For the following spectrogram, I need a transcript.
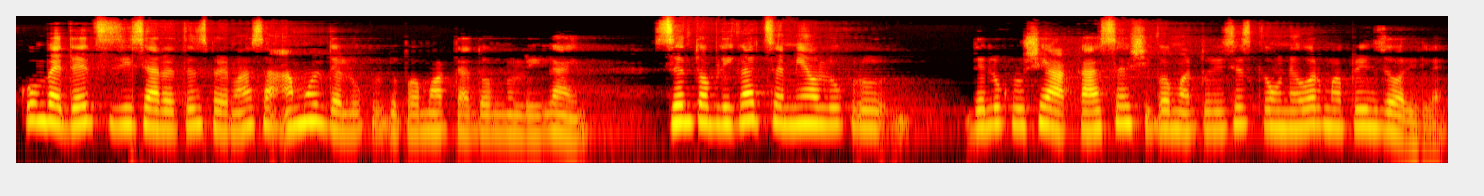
Cum vedeți, zise arătând spre masă, am mult de lucru după moartea domnului Line. Sunt obligat să-mi iau lucru, de lucru și acasă și vă mărturisesc că uneori mă prind zorile.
